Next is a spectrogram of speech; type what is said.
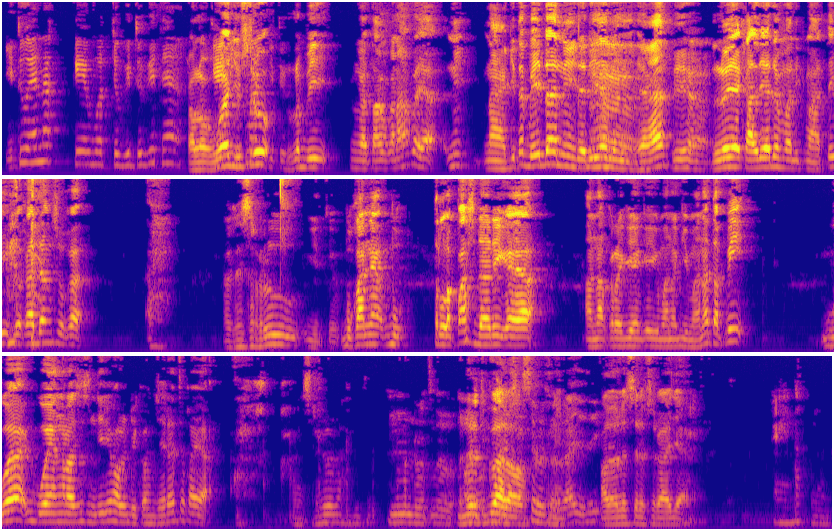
itu enak kayak buat joget-joget ya. Kalau gua justru gitu. lebih nggak tahu kenapa ya. Nih, nah kita beda nih jadinya nih, Hmm. ya kan? Iya. Lu ya kali ada menikmati, gua kadang suka ah agak seru gitu. Bukannya bu, terlepas dari kayak anak reggae yang kayak gimana gimana, tapi gua gua yang ngerasa sendiri kalau di konsernya tuh kayak ah agak seru lah gitu. Menurut lu? Menurut Kalau gua gue loh. sih Seru-seru Nih. aja sih. Kalau lu seru-seru aja, enak banget.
